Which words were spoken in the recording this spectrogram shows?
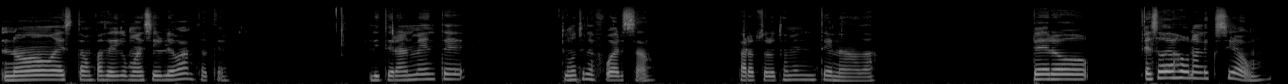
no es tan fácil como decir levántate. Literalmente tú no tienes fuerza para absolutamente nada. Pero eso deja una lección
